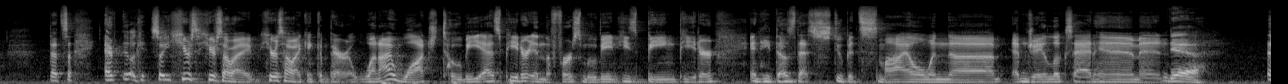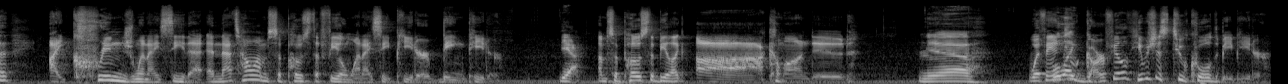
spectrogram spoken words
That's okay. So here's here's how I here's how I can compare it. When I watch Tobey as Peter in the first movie and he's being Peter and he does that stupid smile when uh, MJ looks at him and yeah. I cringe when I see that and that's how I'm supposed to feel when I see Peter being Peter. Yeah. I'm supposed to be like, ah, come on, dude. Yeah. With Andrew like- Garfield, he was just too cool to be Peter.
